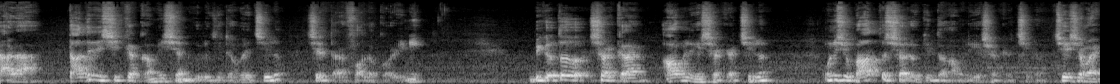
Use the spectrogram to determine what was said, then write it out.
তারা তাদের এই শিক্ষা কমিশনগুলো যেটা হয়েছিল, সেটা তারা ফলো করেনি। বিগত সরকার, আওয়ামী লীগের সরকার ছিল। উনিশশো বাহাত্তর সালেও কিন্তু আওয়ামী লীগের সরকার ছিল। সেই সময়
